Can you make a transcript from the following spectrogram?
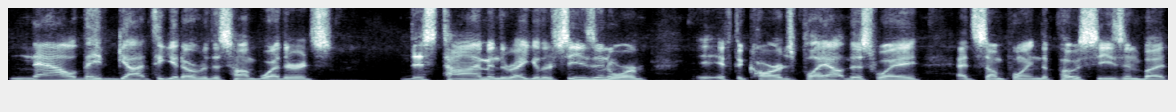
now they've got to get over this hump, whether it's this time in the regular season or if the cards play out this way at some point in the postseason. But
